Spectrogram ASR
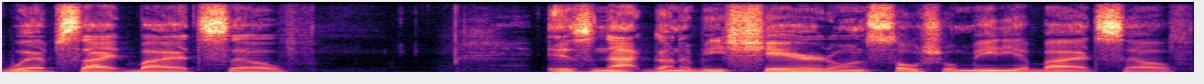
website by itself. It's not going to be shared on social media by itself.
